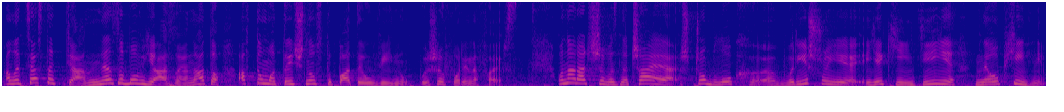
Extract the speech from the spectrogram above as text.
Але ця стаття не зобов'язує НАТО автоматично вступати у війну. Пише Foreign Affairs. Вона радше визначає, що блок е, вирішує, які дії необхідні.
